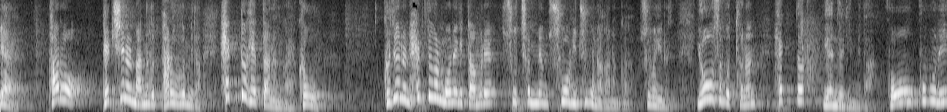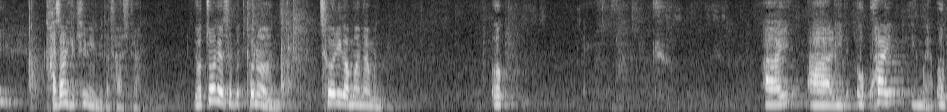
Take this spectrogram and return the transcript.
예. 바로 백신을 맞는 것도 바로 그겁니다. 획득했다는 거예요. 그 그전에는 획득을 못 했기 때문에 수천 명, 수억이 죽어나가는 거예요. 수명이라서. 요서부터는 획득 면역입니다. 그 구분이 가장 핵심입니다, 사실은. 이쪽에서부터는 처리가 뭐냐면, 억, I, R, E, acquire, 이게 뭐야? 억,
